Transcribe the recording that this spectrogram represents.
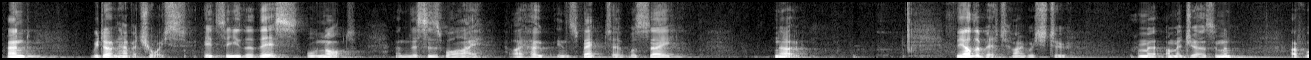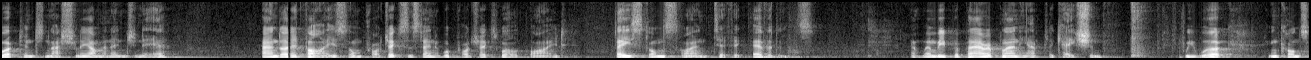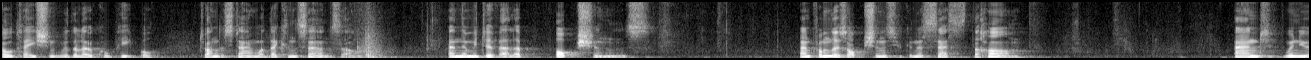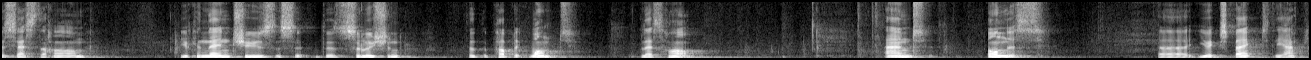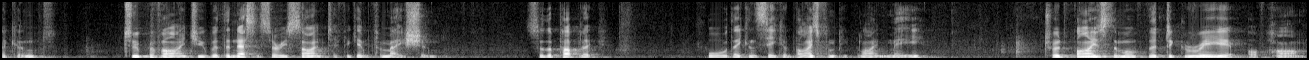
and we don't have a choice. It's either this or not. And this is why I hope the inspector will say no. The other bit I wish to, I'm a, I'm a Jerseyman, I've worked internationally, I'm an engineer, and I advise on projects, sustainable projects worldwide, based on scientific evidence. And when we prepare a planning application, we work in consultation with the local people to understand what their concerns are, and then we develop options. And from those options, you can assess the harm. And when you assess the harm, you can then choose the, the solution that the public want, less harm. And on this, uh, you expect the applicant to provide you with the necessary scientific information so the public, or they can seek advice from people like me, to advise them of the degree of harm.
